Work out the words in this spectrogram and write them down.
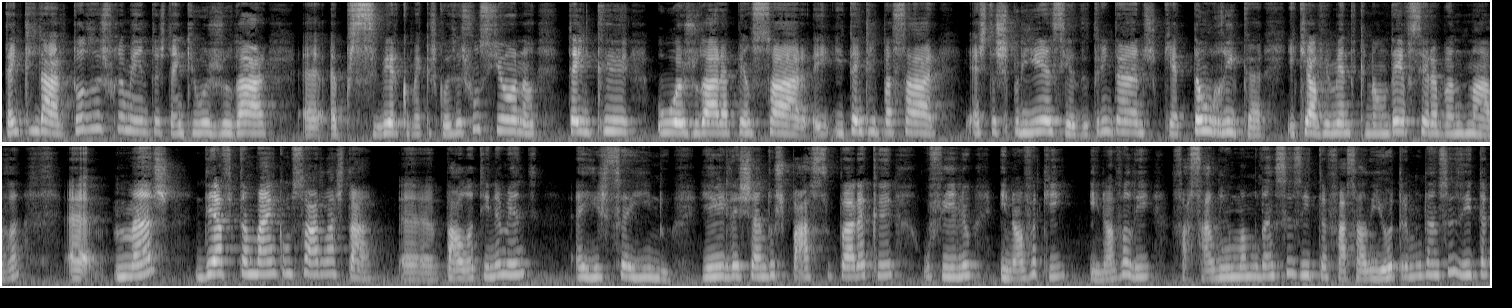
tem que lhe dar todas as ferramentas, tem que o ajudar a, a, perceber como é que as coisas funcionam, tem que o ajudar a pensar e, e tem que lhe passar esta experiência de 30 anos que é tão rica e que obviamente que não deve ser abandonada, uh, mas deve também começar, lá está, uh, paulatinamente, a ir saindo e a ir deixando espaço para que o filho inove aqui, inove ali, faça ali uma mudançazita, faça ali outra mudançazita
